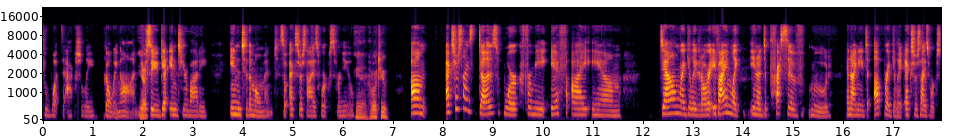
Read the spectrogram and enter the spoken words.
to what's actually going on You- Yep. so you get into your body into the moment so exercise works for you Yeah, how about you? um exercise does work for me if i am down regulated already if i am like in a depressive mood and i need to upregulate exercise works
